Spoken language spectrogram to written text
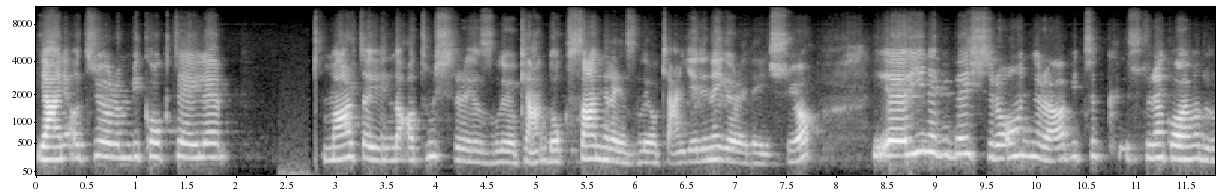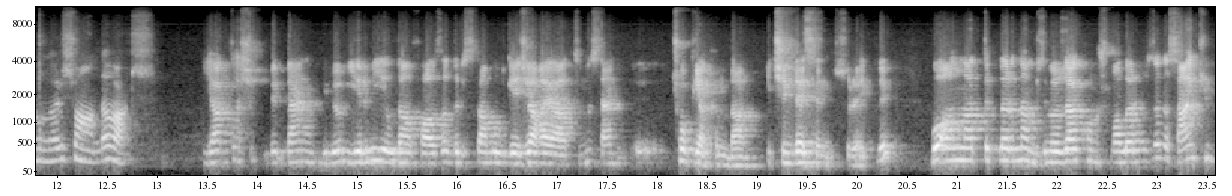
Yani atıyorum bir kokteyle Mart ayında 60 lira yazılıyorken, 90 lira yazılıyorken yerine göre değişiyor. Ee, yine bir 5 lira, 10 lira bir tık üstüne koyma durumları şu anda var. Yaklaşık ben biliyorum 20 yıldan fazladır İstanbul gece hayatını sen e, çok yakından içindesin sürekli. Bu anlattıklarından bizim özel konuşmalarımızda da sanki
